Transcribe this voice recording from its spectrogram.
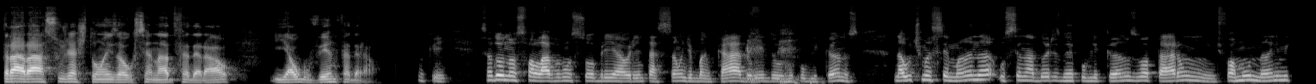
trará sugestões ao Senado Federal e ao governo federal. Ok. Senador, nós falávamos sobre a orientação de bancada ali do Republicanos. Na última semana, os senadores do Republicanos votaram de forma unânime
